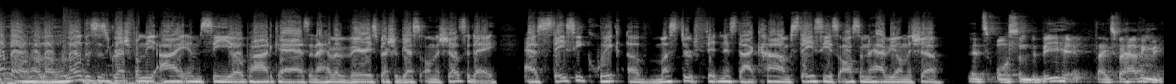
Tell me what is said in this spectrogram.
Hello, hello, hello. This is Gresh from the I Am CEO podcast, and I have a very special guest on the show today. As Stacy Quick of mustardfitness.com. Stacy, it's awesome to have you on the show. It's awesome to be here. Thanks for having me.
